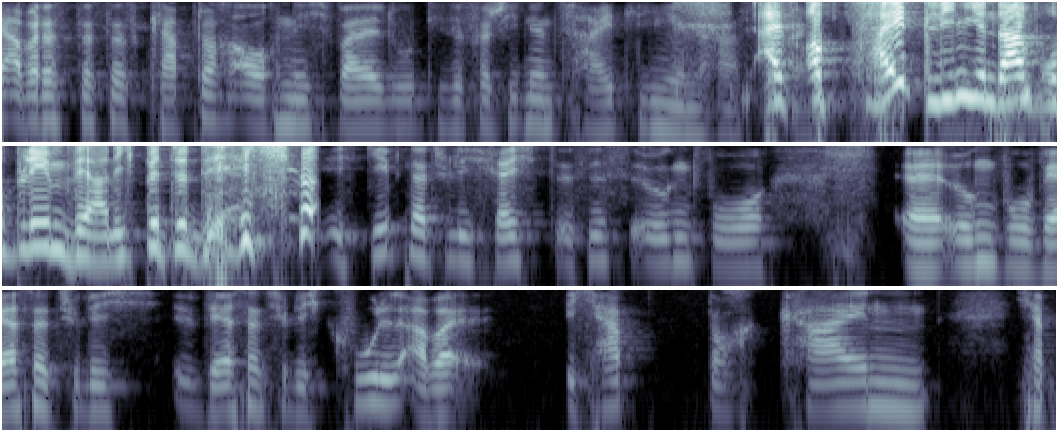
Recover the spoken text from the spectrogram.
aber das, das, das klappt doch auch nicht, weil du diese verschiedenen Zeitlinien hast. Als ob Zeitlinien da ein Problem wären, ich bitte dich. Ich gebe natürlich recht, es ist irgendwo, äh, irgendwo wäre es natürlich, wäre es natürlich cool, aber ich habe doch keinen, ich habe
